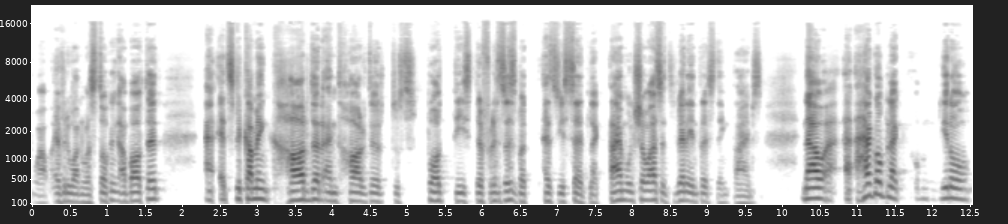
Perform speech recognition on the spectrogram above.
wow everyone was talking about it it's becoming harder and harder to spot these differences but as you said like time will show us it's very interesting times. Now uh, uh, Hakob, like um, you know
